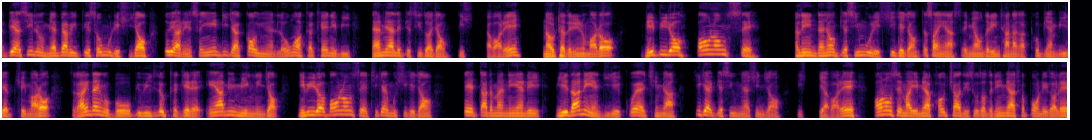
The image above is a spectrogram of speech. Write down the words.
အပြက်စီးလုံးမြတ်ပြပြီးတည်ဆုံမှုတွေရှိကြောင်းတို့ရရင်စရင်တိကျကောက်ယူရင်လုံးဝခက်ခဲနေပြီးလမ်းများလည်းပျက်စီးသွားကြောင်းသိရှိရပါတယ်။နောက်ထပ်သတင်းတွေမှာတော့နေပြည်တော်ပေါင်းလောင်းဆယ်အလင်တန်ကြောင့်ပျက်စီးမှုတွေရှိခဲ့ကြောင်းသက်ဆိုင်ရာဆယ်မြောင်းသတင်းဌာနကထုတ်ပြန်ပြီးတဲ့ချိန်မှာတော့ စကိုင်းတိုင်းကိုဘိုးပြီးပြီးလှုပ်ခတ်ခဲ့တဲ့အင်အားပြင်းမြေငလင်ကြောင့်နေပြည်တော်ပေါင်းလောင်းဆယ်ထိခိုက်မှုရှိခဲ့ကြောင်းတဲ့တာတမန်နေရန်တွေမြေသားနေရန်ကြီးတွေကွဲအချင်းများထိခိုက်ပျက်စီးမှုများရှိနေကြောင်း သိရှိရပါတယ်။ပေါင်းလောင်းဆယ်မှာရေများဖောက်ချသည်ဆိုသောသတင်းများထွက်ပေါ်နေတော့လဲ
